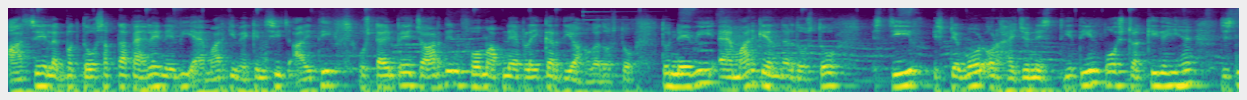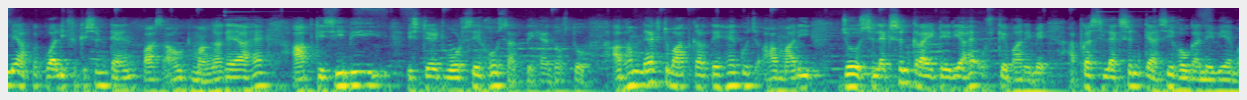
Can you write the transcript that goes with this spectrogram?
आज से लगभग दो सप्ताह पहले नेवी एमआर की वैकेंसीज आई थी। उस टाइम पे चार दिन फॉर्म आपने अप्लाई कर दिया होगा दोस्तों। तो नेवी एमआर के अंदर दोस्तों चीफ स्टेबोर्ड और हाइजीनिस्ट ये तीन पोस्ट रखी गई हैं, जिसमें आपका क्वालिफिकेशन टेंथ पास आउट मांगा गया है। आप किसी भी स्टेट बोर्ड से हो सकते हैं दोस्तों। अब हम नेक्स्ट बात करते हैं कुछ हमारी जो सिलेक्शन क्राइटेरिया है उसके बारे में। आपका सिलेक्शन कैसे होगा नेवी एम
